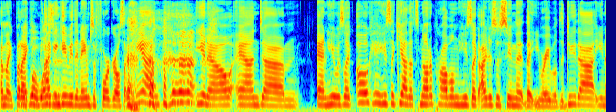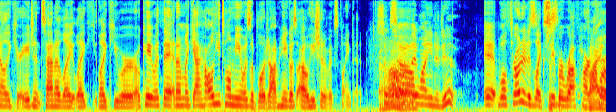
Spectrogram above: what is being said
I'm like, but I Like, what can I can it? give you the names of four girls I can, you know, and um and he was like, Oh, okay. He's like, Yeah, that's not a problem. He's like, I just assumed that, that you were able to do that. You know, like your agent sounded like like like you were okay with it. And I'm like, Yeah, all he told me was a blowjob. And he goes, Oh, he should have explained it So what, what So- do they want you to do? it well throated is like super like, rough hardcore violent,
